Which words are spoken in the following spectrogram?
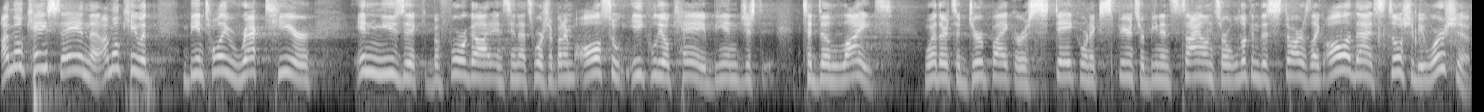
I'm okay saying that. I'm okay with being totally wrecked here in music before God and saying that's worship, but I'm also equally okay being just to delight whether it's a dirt bike or a steak or an experience or being in silence or looking at the stars, like all of that still should be worship.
